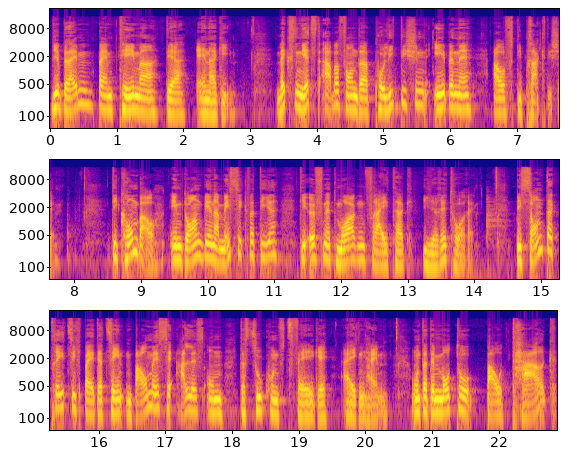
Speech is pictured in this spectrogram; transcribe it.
Wir bleiben beim Thema der Energie. Wechseln jetzt aber von der politischen Ebene auf die praktische. Die Kombau im Dornbirner Messequartier, die öffnet morgen Freitag ihre Tore. Bis Sonntag dreht sich bei der zehnten Baumesse alles um das zukunftsfähige Eigenheim. Unter dem Motto Bautark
